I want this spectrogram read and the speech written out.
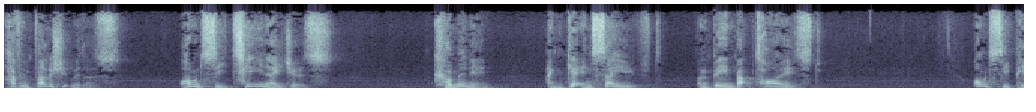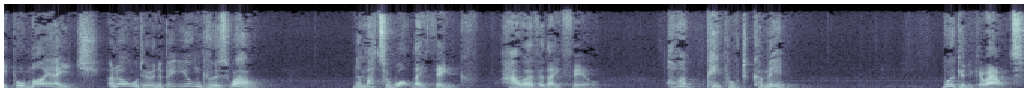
having fellowship with us. I want to see teenagers coming in and getting saved and being baptized. I want to see people my age and older and a bit younger as well. No matter what they think, however they feel, I want people to come in. We're going to go out.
